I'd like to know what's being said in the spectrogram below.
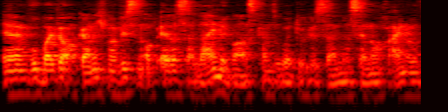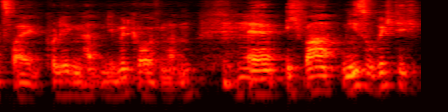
äh, wobei wir auch gar nicht mal wissen, ob er das alleine war. Es kann sogar durchaus sein, dass er noch ein oder zwei Kollegen hatten, die mitgeholfen hatten. Mhm. Äh, ich war nie so richtig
